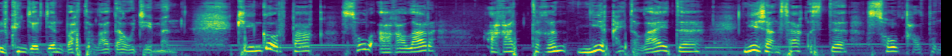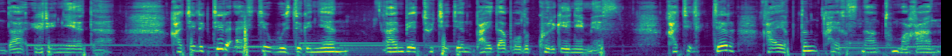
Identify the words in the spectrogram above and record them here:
үлкендерден басталады ау деймін. Кейінгі ұрпақ сол ағалар ағаттығын не қайталайды не жаңсақ істі сол қалпында үйренеді. Қателіктер әсте өздігінен әмбе төтеден пайда болып көрген емес. Қателіктер ғайыптың қайғысынан тумаған.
